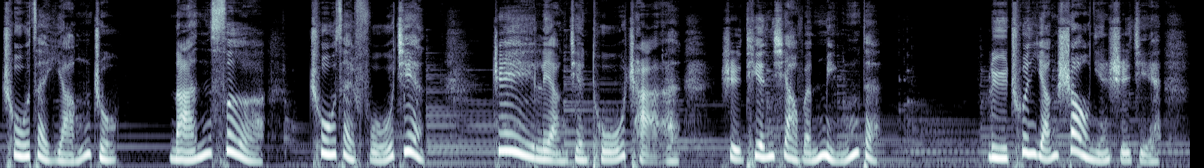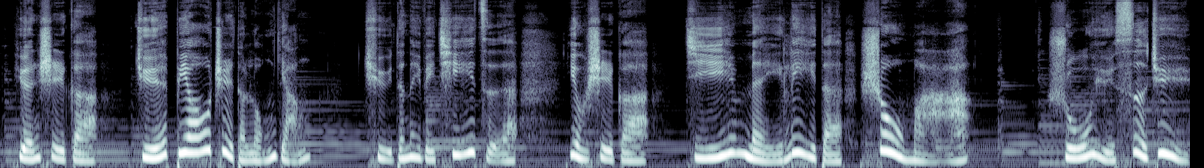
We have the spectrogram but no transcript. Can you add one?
出在扬州，男色出在福建，这两件土产是天下闻名的。吕春阳少年时节，原是个绝标致的龙阳，娶的那位妻子，又是个极美丽的瘦马。俗语四句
